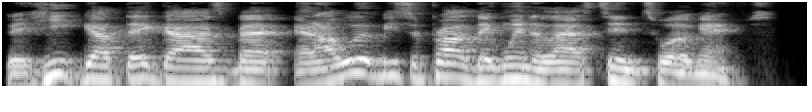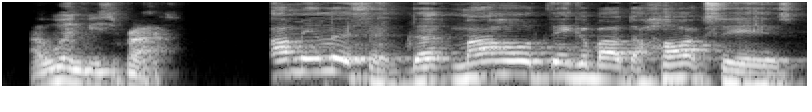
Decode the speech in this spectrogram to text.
the Heat got their guys back, and I wouldn't be surprised they win the last 10, 12 games. I wouldn't be surprised. I mean, listen, the, my whole thing about the Hawks is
